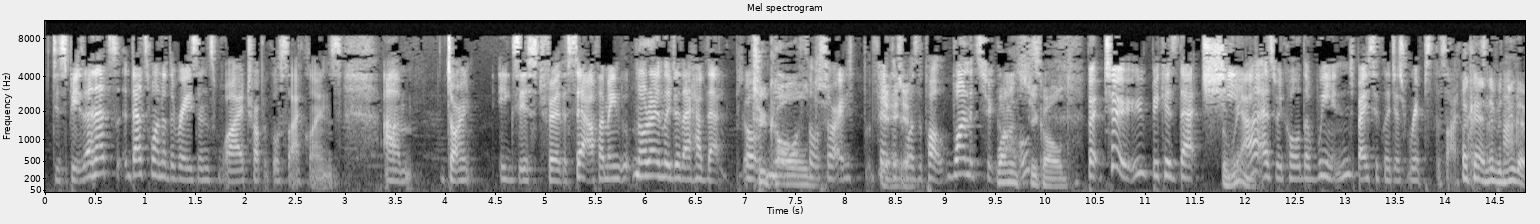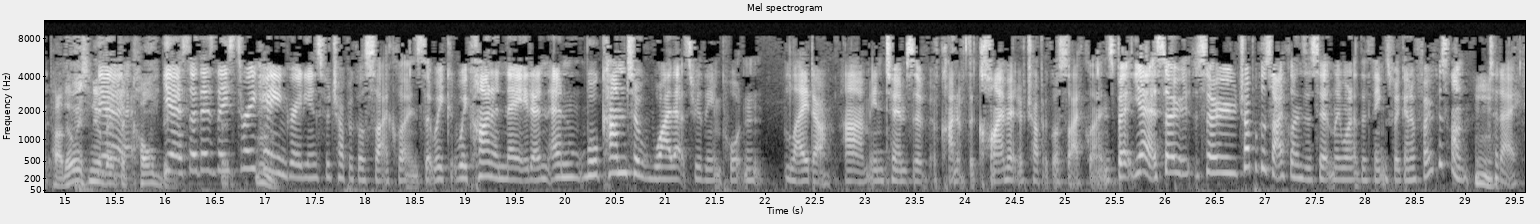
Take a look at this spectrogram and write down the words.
disappears, and that's that's one of the reasons why tropical cyclones um, don't exist further south. I mean, not only do they have that or Too north cold. or sorry further Yeah, yeah. towards the pole. One, it's too One, cold. One, it's too cold. But two, because that shear, as we call the wind, basically just rips the cyclone. Okay, I never knew that part. I always knew Yeah. about the cold bit. Yeah, so there's these three hmm. key ingredients for tropical cyclones that we we kind of need, and and we'll come to why that's really important later um, in terms of, of kind of the climate of tropical cyclones. But yeah, so so tropical cyclones are certainly one of the things we're going to focus on hmm. today.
